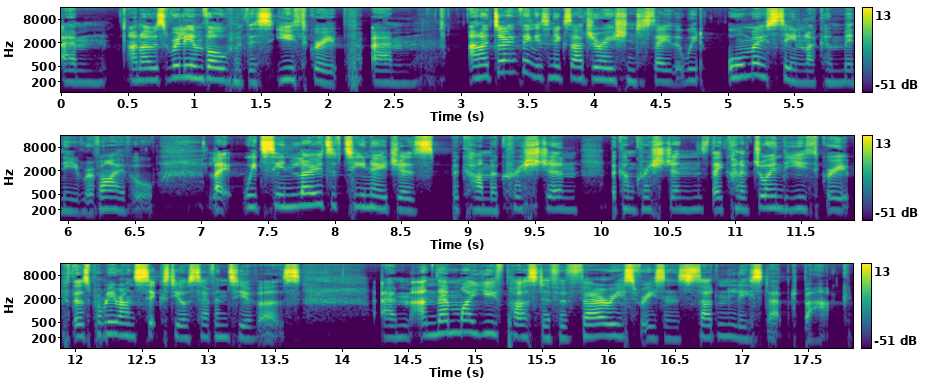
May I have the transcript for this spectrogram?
Um, and I was really involved with this youth group. Um, and I don't think it's an exaggeration to say that we'd almost seen like a mini revival. Like we'd seen loads of teenagers become a Christian, become Christians. They kind of joined the youth group. There was probably around 60 or 70 of us. Um, and then my youth pastor, for various reasons, suddenly stepped back.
